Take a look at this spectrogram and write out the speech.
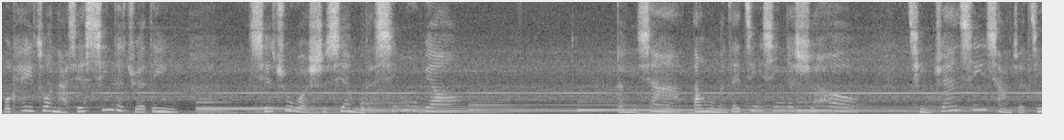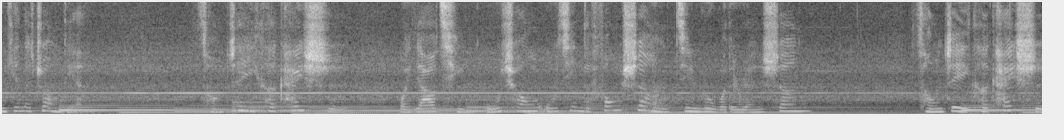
我可以做哪些新的决定，协助我实现我的新目标？等一下，当我们在静心的时候，请专心想着今天的重点。从这一刻开始，我邀请无穷无尽的丰盛进入我的人生。从这一刻开始，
